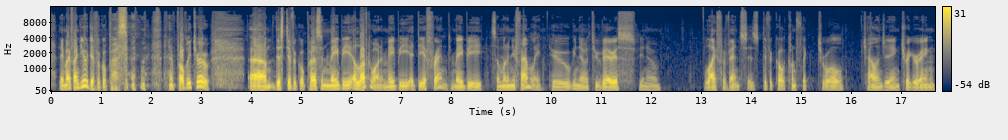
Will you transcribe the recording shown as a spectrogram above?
They might find you a difficult person. Probably true. Um, this difficult person may be a loved one, it may be a dear friend, maybe someone in your family who, you know, through various, you know, life events is difficult, conflictual, challenging, triggering,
